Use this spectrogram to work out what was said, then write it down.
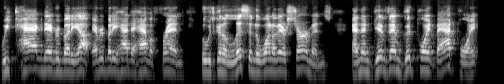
we tagged everybody up. Everybody had to have a friend who was going to listen to one of their sermons and then give them good point, bad point.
